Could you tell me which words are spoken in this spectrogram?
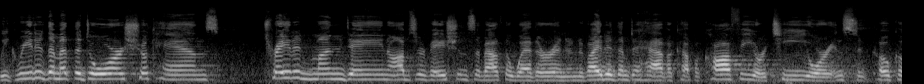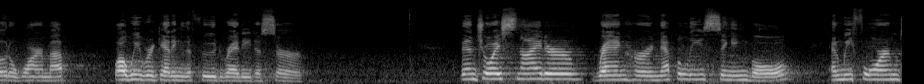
We greeted them at the door, shook hands, traded mundane observations about the weather, and invited them to have a cup of coffee or tea or instant cocoa to warm up while we were getting the food ready to serve. Then Joyce Snyder rang her Nepalese singing bowl, and we formed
